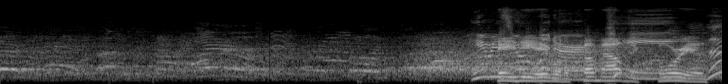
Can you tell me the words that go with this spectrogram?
Here is KD your able to come out King victorious.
